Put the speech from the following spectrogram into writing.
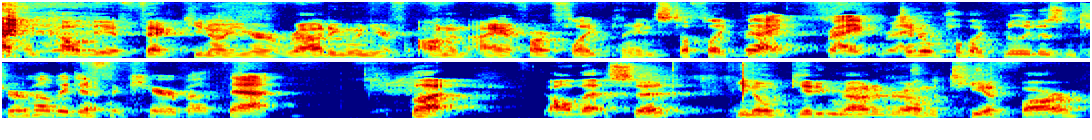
and how they affect, you know, your routing when you're on an IFR flight plan, stuff like that. right, right. right. General public really doesn't care Probably about that. doesn't care about that. But all that said, you know, getting routed around the TFR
